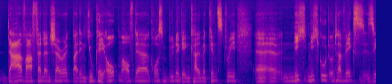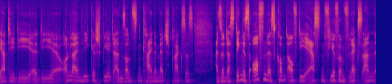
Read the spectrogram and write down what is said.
da war Fallon Sherrick bei den UK Open auf der großen Bühne gegen Kyle McKinstry äh, äh, nicht, nicht gut unterwegs. Sie hat die, die, äh, die Online-League gespielt, ansonsten keine Matchpraxis. Also das Ding ist offen, es kommt auf die ersten vier, fünf Legs an.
